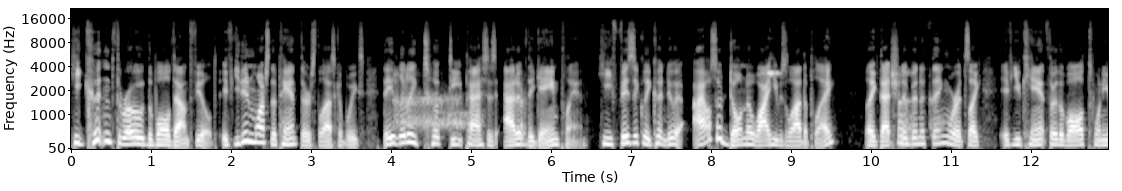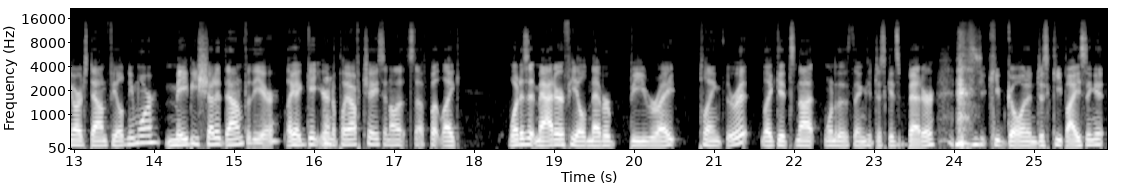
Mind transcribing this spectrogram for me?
He couldn't throw the ball downfield. If you didn't watch the Panthers the last couple weeks, they literally took deep passes out of the game plan. He physically couldn't do it. I also don't know why he was allowed to play. Like that should have been a thing where it's like if you can't throw the ball 20 yards downfield anymore, maybe shut it down for the year. Like I get you're in a playoff chase and all that stuff, but like what does it matter if he'll never be right playing through it? Like it's not one of those things. It just gets better as you keep going and just keep icing it.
